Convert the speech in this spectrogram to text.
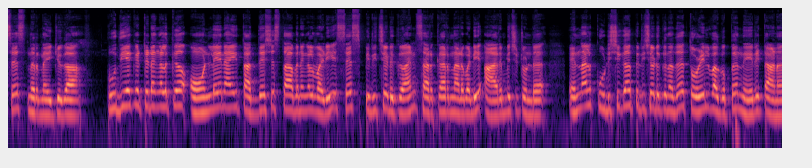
സെസ് നിർണയിക്കുക. പുതിയ കെട്ടിടങ്ങൾക്ക് ഓൺലൈനായി തദ്ദേശ സ്ഥാപനങ്ങൾ വഴി സെസ് പിരിച്ചെടുക്കുവാൻ സർക്കാർ നടപടി ആരംഭിച്ചിട്ടുണ്ട്. എന്നാൽ കുടിശ്ശിക പിരിച്ചെടുക്കുന്നത് തൊഴിൽ വകുപ്പ് നേരിട്ടാണ്.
